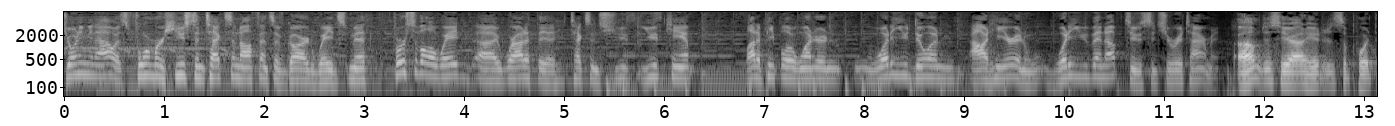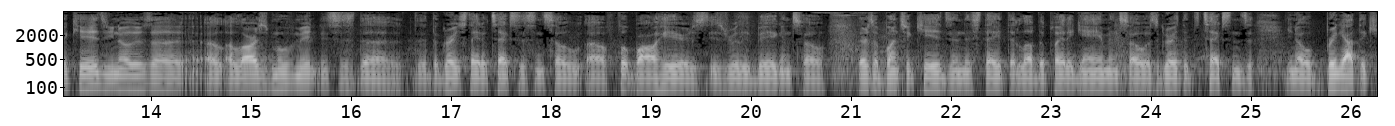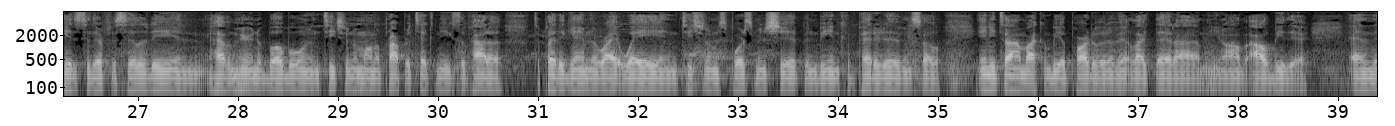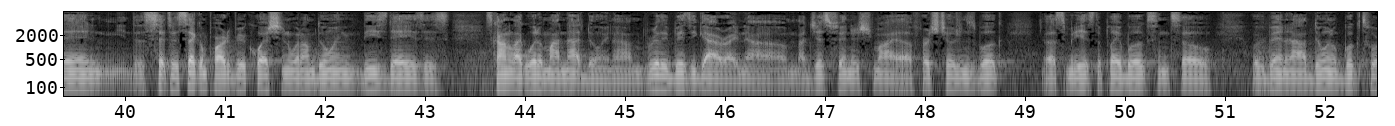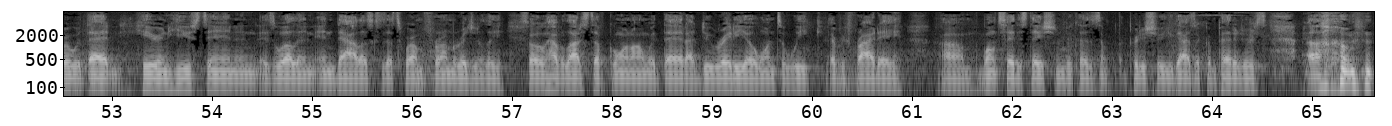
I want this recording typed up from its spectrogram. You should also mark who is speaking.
Speaker 1: Joining me now is former Houston Texan offensive guard Wade Smith. First of all, Wade, uh, we're out at the Texans youth, youth camp. A lot of people are wondering, what are you doing out here, and what have you been up to since your retirement?
Speaker 2: I'm just here out here to support the kids. You know, there's a, a, a large movement. This is the, the, the great state of Texas, and so uh, football here is, is really big. And so there's a bunch of kids in this state that love to play the game, and so it's great that the Texans, you know, bring out the kids to their facility and have them here in the bubble and teaching them on the proper techniques of how to, to play the game the right way and teaching them sportsmanship and being competitive. And so anytime I can be a part of an event like that, I, you know, I'll, I'll be there. And then the, to the second part of your question, what I'm doing these days is it's kind of like what am I not doing? I'm a really busy guy right now. Um, I just finished my uh, first children's book, uh, Hits the Playbooks, and so we've been uh, doing a book tour with that here in Houston and as well in, in Dallas because that's where I'm from originally. So have a lot of stuff going on with that. I do radio once a week, every Friday. Um, won't say the station because I'm pretty sure you guys are competitors. Um,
